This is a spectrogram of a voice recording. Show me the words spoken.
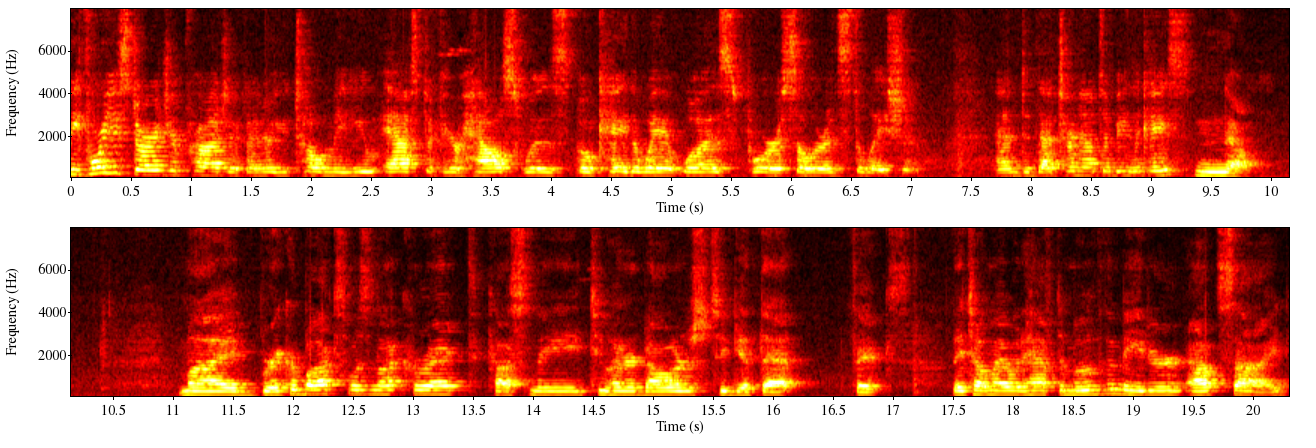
Before you started your project, I know you told me you asked if your house was okay the way it was for a solar installation. And did that turn out to be the case? No. My breaker box was not correct. Cost me $200 to get that fix. They told me I would have to move the meter outside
